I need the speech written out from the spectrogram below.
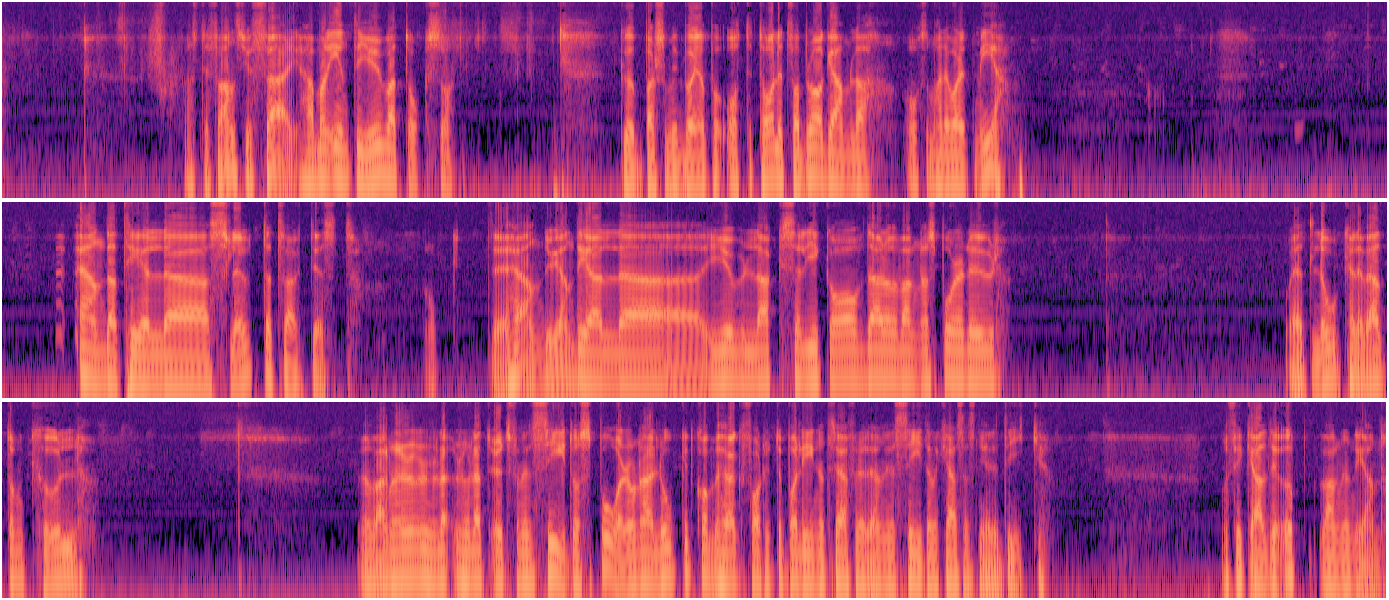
Fast det fanns ju färg. Har man intervjuat också gubbar som i början på 80-talet var bra gamla och som hade varit med. Ända till uh, slutet faktiskt. Och det hände ju en del. Eh, uh, julaxel gick av där och vagnar spårade ur. Och ett lok hade vält omkull. Men vagnen hade rullat ut från en sidospår och när loket kom med hög fart ute på linjen träffade den i sidan och kastades ner i diket. Man fick aldrig upp vagnen igen.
